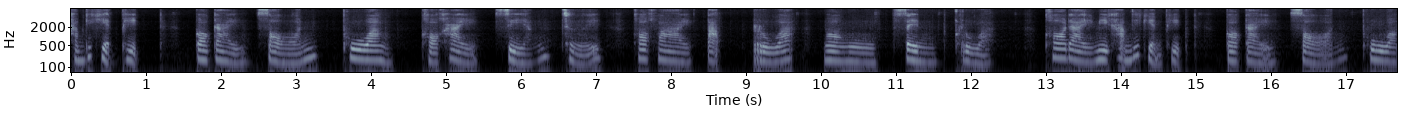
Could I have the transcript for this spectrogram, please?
คำที่เขียนผิดกอไก่ สอน พวง ขอไข่ เสียง เฉย คอควาย ตับ รั้ว งองู เซน ครัว ข้อใดมีคำที่เขียนผิดกอไก่ สอน พวง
